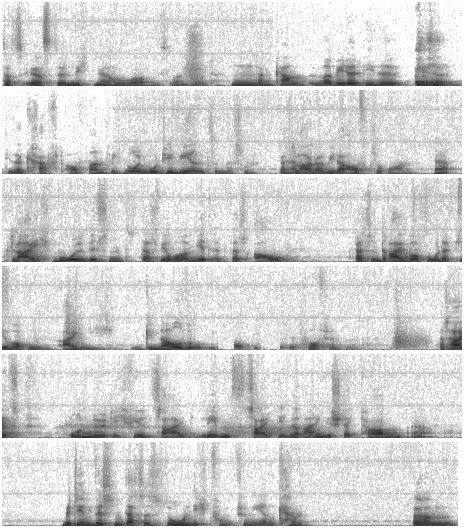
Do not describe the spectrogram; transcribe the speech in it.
das erste nicht mehr ja. so war, wie es sein sollte. Mhm. Dann kam immer wieder diese, dieser, dieser, Kraftaufwand, sich neu motivieren zu müssen, das ja. Lager wieder aufzuräumen. Gleichwohl wissend, dass wir räumen jetzt etwas auf, das in drei Wochen oder vier Wochen eigentlich genauso, wie wir vorfinden. Das heißt, unnötig viel Zeit, Lebenszeit, die wir reingesteckt haben, ja. mit dem Wissen, dass es so nicht funktionieren kann. Ähm,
